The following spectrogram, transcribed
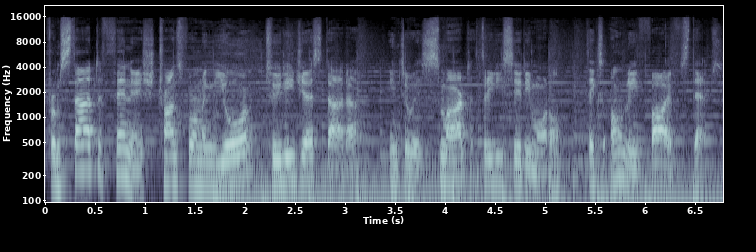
From start to finish, transforming your 2D GIS data into a smart 3D city model takes only 5 steps.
